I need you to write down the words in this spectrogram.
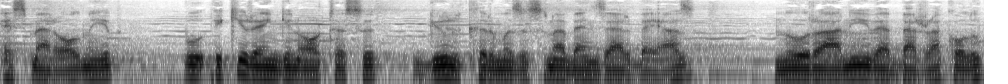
esmer olmayıp bu iki rengin ortası gül kırmızısına benzer beyaz, nurani ve berrak olup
